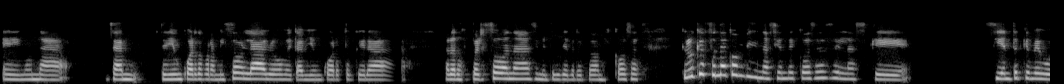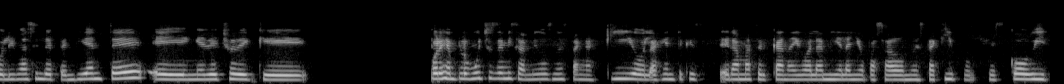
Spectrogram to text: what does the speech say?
en una, tenía un cuarto para mí sola, luego me cambié un cuarto que era para dos personas y me tuve que traer todas mis cosas. Creo que fue una combinación de cosas en las que siento que me volví más independiente en el hecho de que, por ejemplo, muchos de mis amigos no están aquí o la gente que era más cercana igual a mí el año pasado no está aquí por pues, COVID.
